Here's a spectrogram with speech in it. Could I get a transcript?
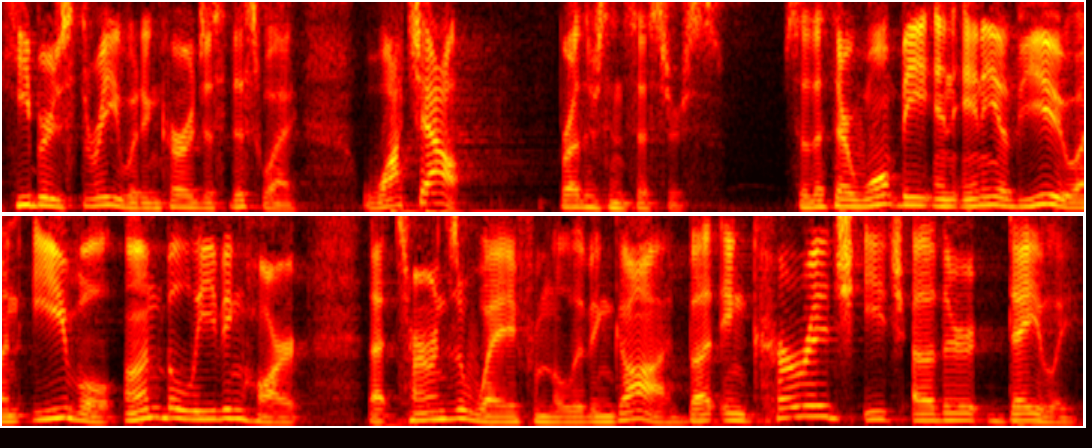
Hebrews 3 would encourage us this way Watch out, brothers and sisters. so that there won't be in any of you an evil, unbelieving heart that turns away from the living God, but encourage each other daily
